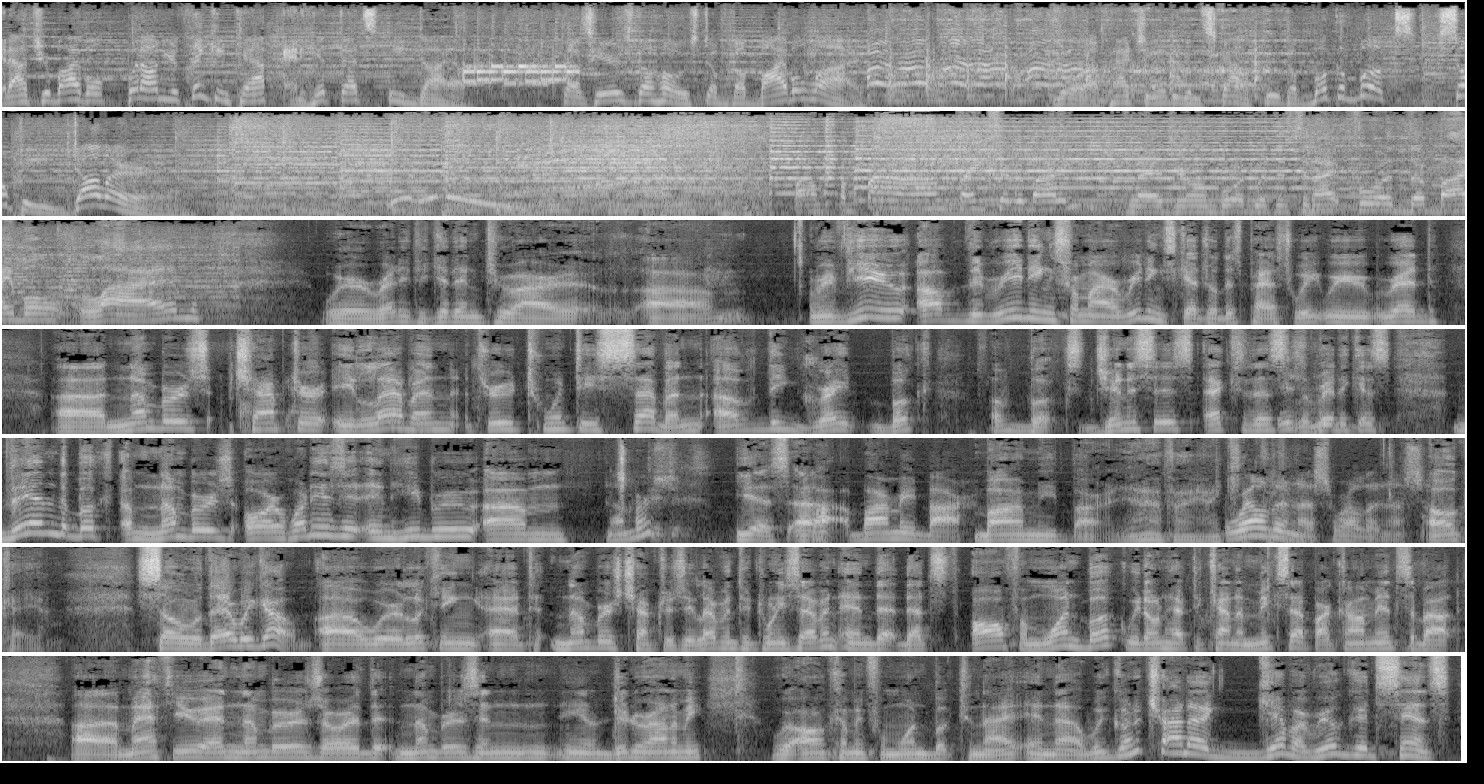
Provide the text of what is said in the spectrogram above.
Get out your Bible, put on your thinking cap, and hit that speed dial. Because here's the host of the Bible Live, your Apache Indian scout through the Book of Books, Soapy Dollar. Thanks, everybody. Glad you're on board with us tonight for the Bible Live. We're ready to get into our um, review of the readings from our reading schedule this past week. We read uh, Numbers chapter 11 through 27 of the great book of books Genesis, Exodus, Leviticus, then the book of Numbers, or what is it in Hebrew? Um, Numbers? yes. Uh, Bar, Bamidbar. Bar Midbar. Yeah, if I, I Wilderness, wilderness. Okay. So there we go. Uh, we're looking at Numbers chapters 11 through 27, and that, that's all from one book. We don't have to kind of mix up our comments about uh, Matthew and Numbers or the Numbers and you know Deuteronomy. We're all coming from one book tonight, and uh, we're going to try to give a real good sense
